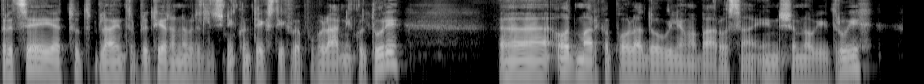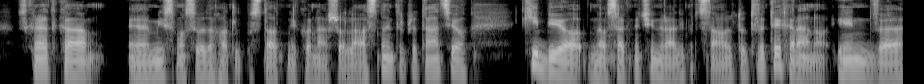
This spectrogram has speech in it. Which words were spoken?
Predvsej je tudi bila interpretirana v različnih kontekstih v popularni kulturi, uh, od Marka Pola do Williama Barosa in še mnogih drugih. Skratka, Eh, mi smo seveda hoteli postaviti neko našo lastno interpretacijo, ki bi jo na vsak način radi predstavili tudi v Teheranu in v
